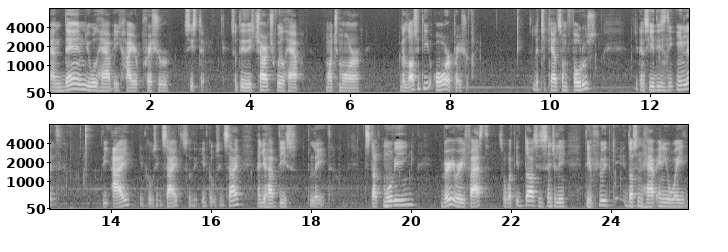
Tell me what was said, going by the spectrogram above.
and then you will have a higher pressure system. So the discharge will have much more velocity or pressure. So let's check out some photos. You can see this is the inlet, the eye, it goes inside, so the, it goes inside, and you have this plate it starts moving very very fast so what it does is essentially the fluid doesn't have any way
